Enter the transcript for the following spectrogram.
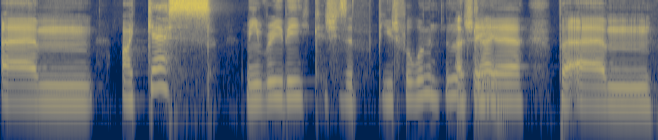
um, I guess. I mean Ruby because she's a beautiful woman, isn't she? Okay. Yeah, but um,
